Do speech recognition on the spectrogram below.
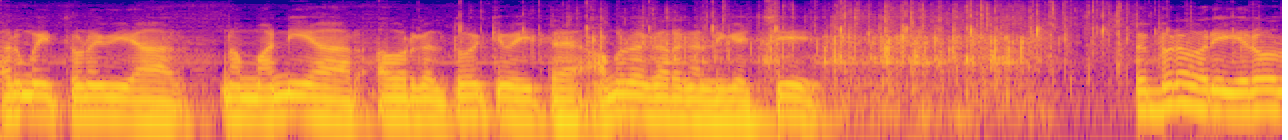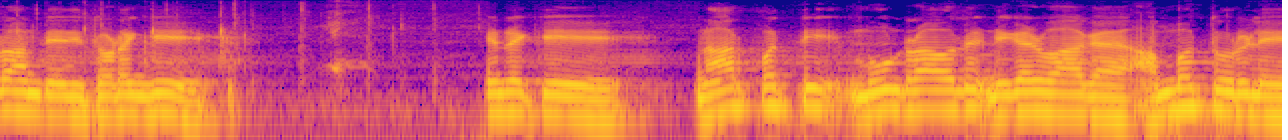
அருமை துணைவியார் நம் அன்னியார் அவர்கள் துவக்கி வைத்த அமுதகரங்கள் நிகழ்ச்சி பிப்ரவரி இருபதாம் தேதி தொடங்கி இன்றைக்கு நாற்பத்தி மூன்றாவது நிகழ்வாக அம்பத்தூரிலே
